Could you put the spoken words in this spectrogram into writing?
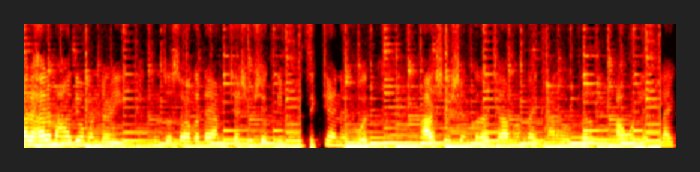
हर हर महादेव मंडळी तुमचं स्वागत आहे आमच्या शिवशक्ती म्युझिक चॅनलवर. आज शिवशंकराचे अभंग ऐकणार आहोत तर आवडल्यास लाईक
